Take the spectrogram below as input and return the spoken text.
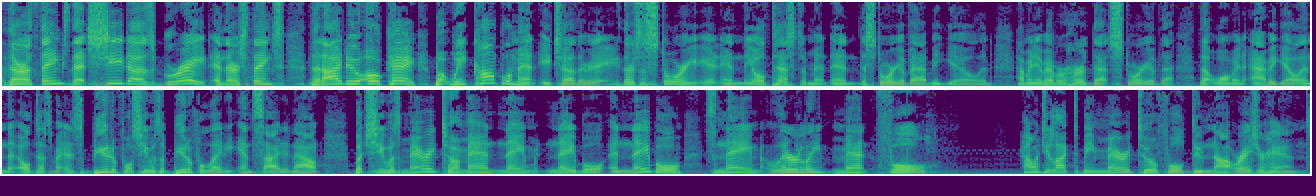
there are things that she does great, and there's things that I do okay, but we complement each other. Eh, there's a story in the Old Testament, and the story of Abigail. And how many have ever heard that story of that, that woman, Abigail, in the Old Testament? It's beautiful. She was a beautiful lady inside and out, but she was married to a man named Nabal, and Nabal's name literally meant fool. How would you like to be married to a fool? Do not raise your hand.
